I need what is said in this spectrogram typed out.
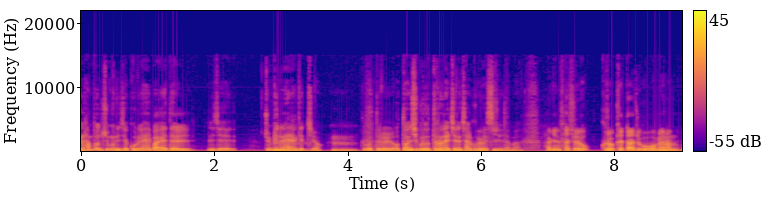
예. 한 번쯤은 이제 고려해봐야 될 이제 준비는 음, 해야겠죠. 음. 그것들을 어떤 식으로 드러낼지는 잘 모르겠습니다만. 그렇지. 하긴 사실 그렇게 따지고 보면은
